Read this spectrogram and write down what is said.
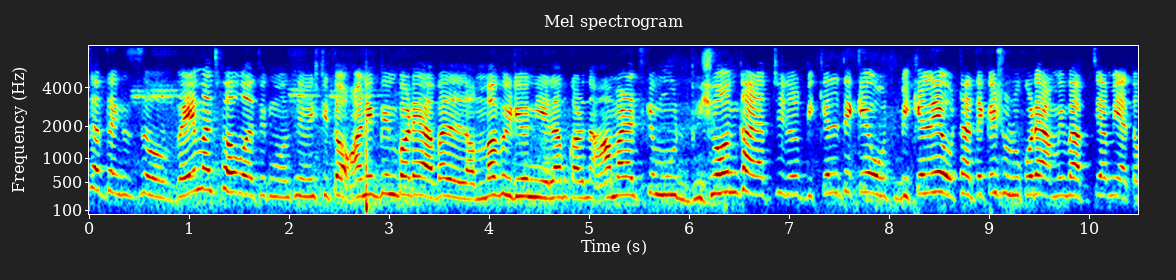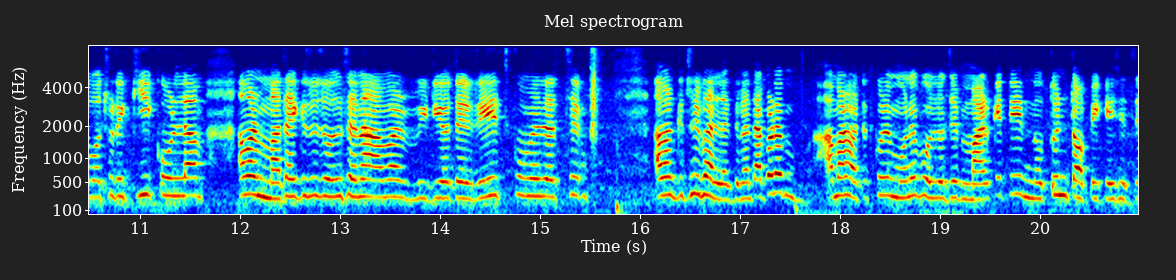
WhatsApp thank you so very much for watching mostly মিষ্টি তো অনেক দিন পরে আবার লম্বা ভিডিও নিয়ে এলাম, কারণ আমার আজকে মুড ভীষণ খারাপ ছিল। বিকেল থেকে বিকেলে ওঠা থেকে শুরু করে আমি ভাবছি আমি এত বছরে কি করলাম, আমার মাথায় কিছু চলছে না, আমার ভিডিওতে রিচ কমে যাচ্ছে, আমার কিছুই ভালো লাগছে না। তারপরে আমার হঠাৎ করে মনে পড়ল যে মার্কেটে নতুন টপিক এসেছে,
